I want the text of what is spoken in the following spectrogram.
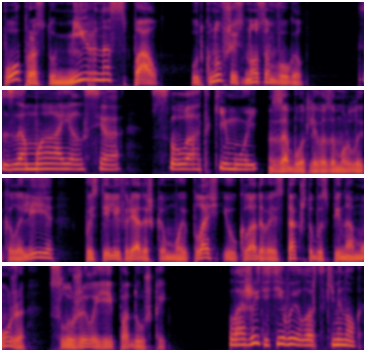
попросту мирно спал уткнувшись носом в угол. «Замаялся, сладкий мой!» Заботливо замурлыкала Лия, постелив рядышком мой плащ и укладываясь так, чтобы спина мужа служила ей подушкой. «Ложитесь и вы, лорд Скиминок,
